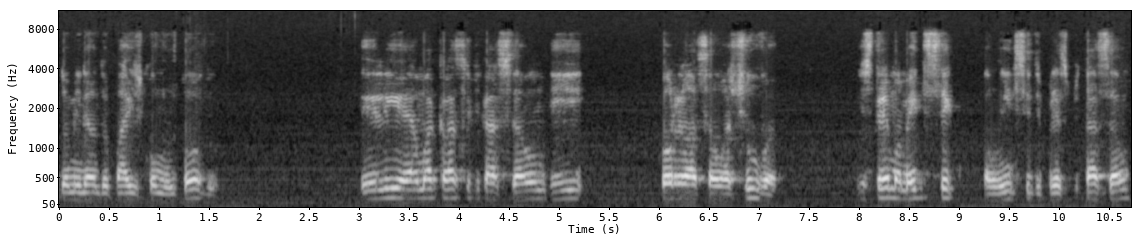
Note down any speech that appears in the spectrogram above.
dominando o país como um todo, ele é uma classificação de, com relação à chuva, extremamente seco. É um índice de precipitação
